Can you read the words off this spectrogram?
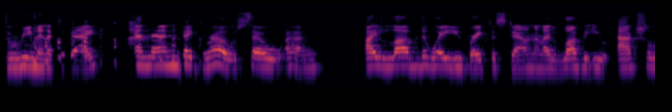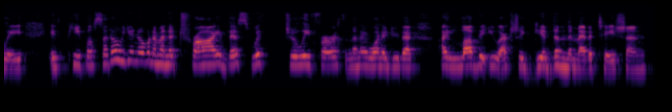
three minutes a day and then they grow so um, I love the way you break this down. And I love that you actually, if people said, oh, you know what, I'm going to try this with Julie first, and then I want to do that. I love that you actually give them the meditation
